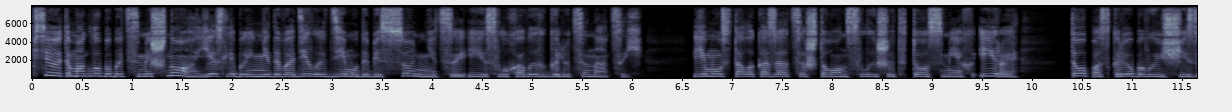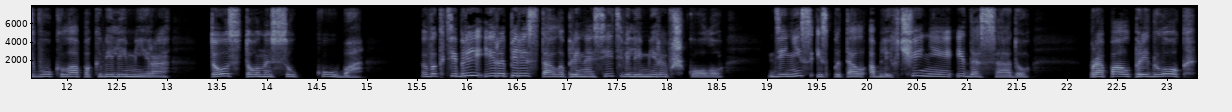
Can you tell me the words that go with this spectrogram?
Все это могло бы быть смешно, если бы не доводило Диму до бессонницы и слуховых галлюцинаций. Ему стало казаться, что он слышит то смех Иры, то поскребывающий звук лапок Велимира, то стоны суккуба. В октябре Ира перестала приносить Велимира в школу. Денис испытал облегчение и досаду. Пропал предлог,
